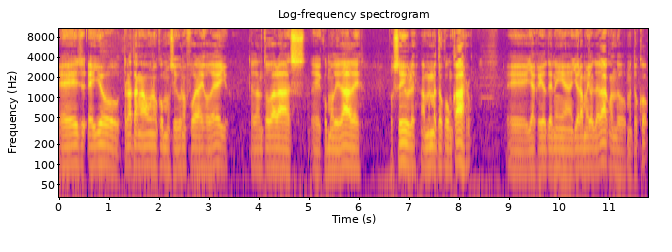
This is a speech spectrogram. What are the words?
Eh, ellos tratan a uno como si uno fuera hijo de ellos. Te dan todas las eh, comodidades posibles. A mí me tocó un carro, eh, ya que yo tenía, yo era mayor de edad cuando me tocó.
